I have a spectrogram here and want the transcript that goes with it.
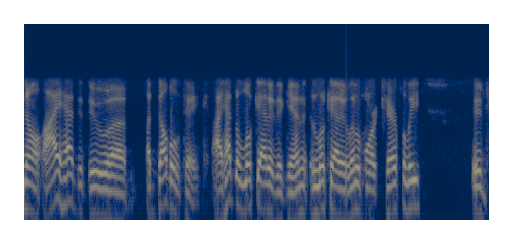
know, I had to do a, a double take. I had to look at it again, look at it a little more carefully. It's,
